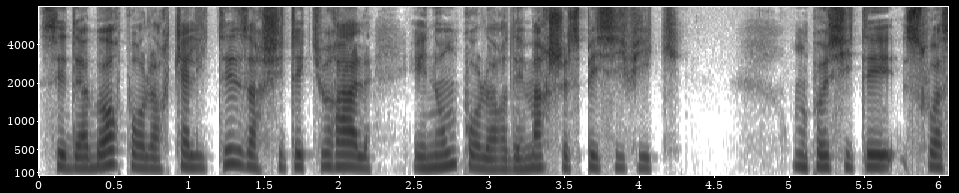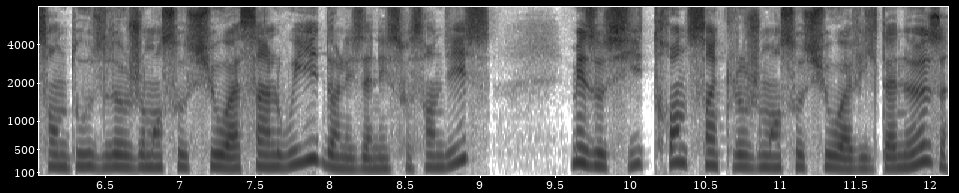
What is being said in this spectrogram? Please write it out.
c'est d'abord pour leurs qualités architecturales et non pour leurs démarches spécifiques. On peut citer 72 logements sociaux à Saint-Louis dans les années 70, mais aussi 35 logements sociaux à Villetaneuse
